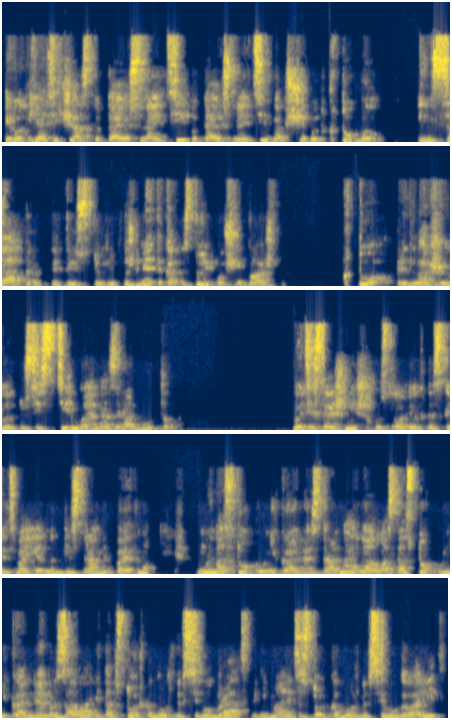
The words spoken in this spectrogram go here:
И вот я сейчас пытаюсь найти, пытаюсь найти вообще вот кто был инициатором этой истории, потому что для меня это как историк очень важно. Кто предложил эту систему, и она заработала в этих страшнейших условиях, так сказать, военных для страны. Поэтому мы настолько уникальная страна, у нас настолько уникальное образование, там столько можно всего брать, понимаете, столько можно всего говорить.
